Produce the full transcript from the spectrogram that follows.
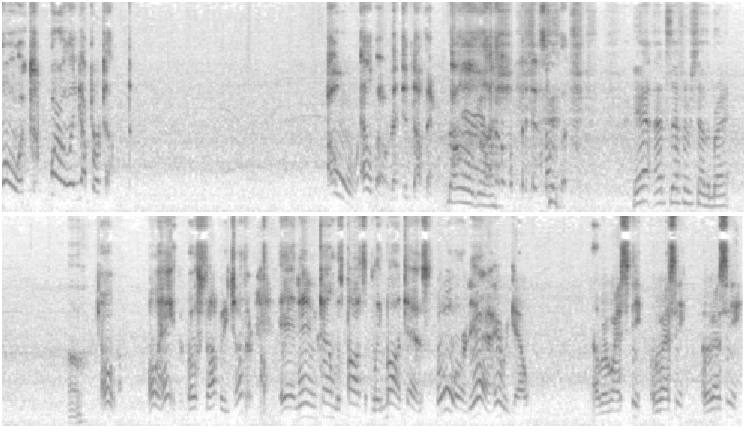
Oh, a twirling uppercut. Oh, elbow. That did nothing. Oh, gosh. that did something. yeah, that's definitely sounded right. Oh. Oh, oh, hey, they're both stopping each other. And in comes possibly Montez Ford. Yeah, here we go. Uh, we're going to see. We're going to see. We're going to see.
